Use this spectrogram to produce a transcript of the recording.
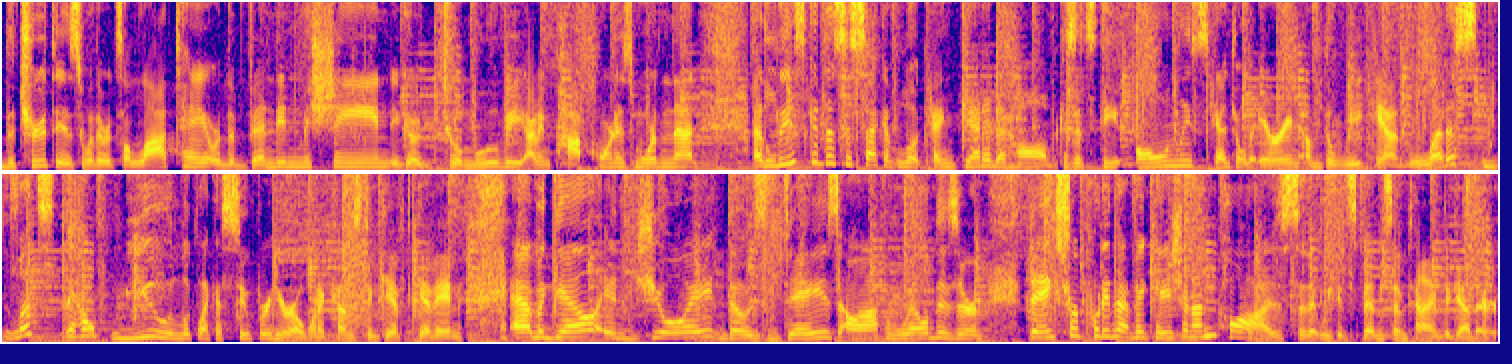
the truth is whether it's a latte or the vending machine, you go to a movie, I mean, popcorn is more than that. At least give this a second look and get it at home because it's the only scheduled airing of the weekend. Let us, let's help you look like a superhero when it comes to gift giving. Abigail, enjoy those days off, well deserved. Thanks for putting that vacation on pause so that we could spend some time together.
